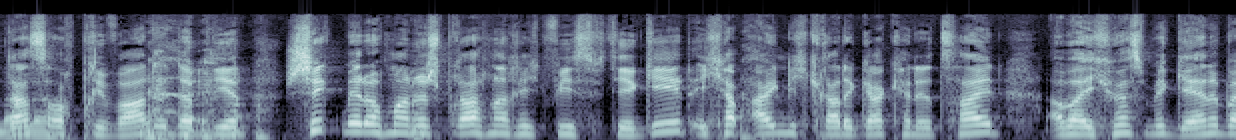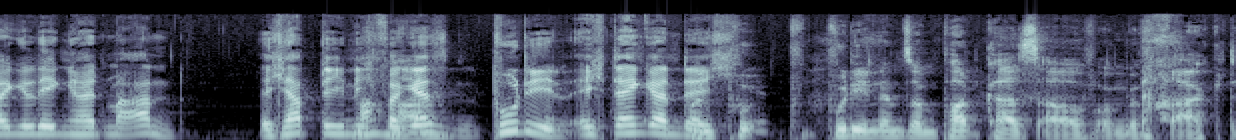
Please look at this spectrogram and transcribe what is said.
das auch privat etablieren. Schick mir doch mal eine Sprachnachricht, wie es dir geht. Ich habe eigentlich gerade gar keine Zeit, aber ich höre es mir gerne bei Gelegenheit mal an. Ich habe dich nicht Mach vergessen. Mal. Putin, ich denke an dich. Pu Putin nimmt so einen Podcast auf, ungefragt.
